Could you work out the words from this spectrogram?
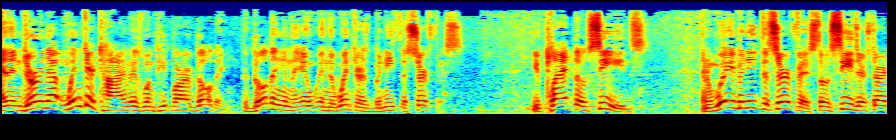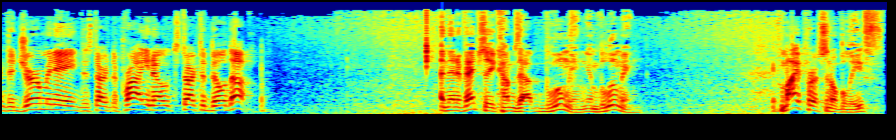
And then during that winter time is when people are building. The building in the, in the winter is beneath the surface. You plant those seeds, and way beneath the surface, those seeds are starting to germinate, to start to pro, you know, start to build up. And then eventually it comes out blooming and blooming. My personal belief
